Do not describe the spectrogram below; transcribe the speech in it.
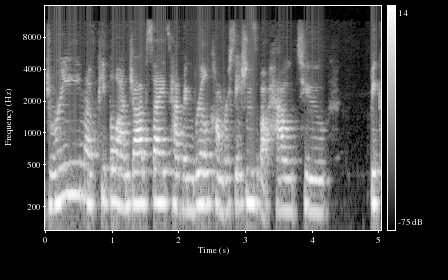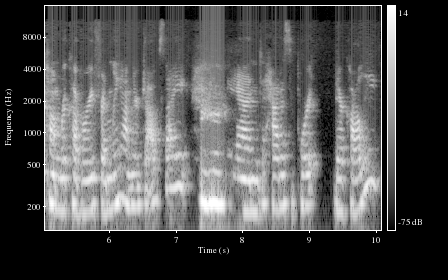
dream of people on job sites having real conversations about how to become recovery friendly on their job site mm-hmm. and how to support their colleagues.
